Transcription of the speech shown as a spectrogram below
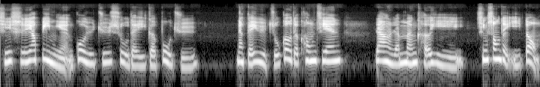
其实要避免过于拘束的一个布局。那给予足够的空间，让人们可以轻松的移动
